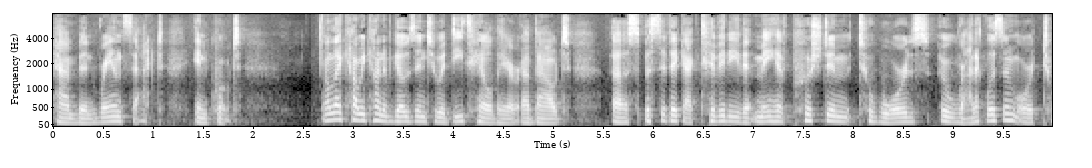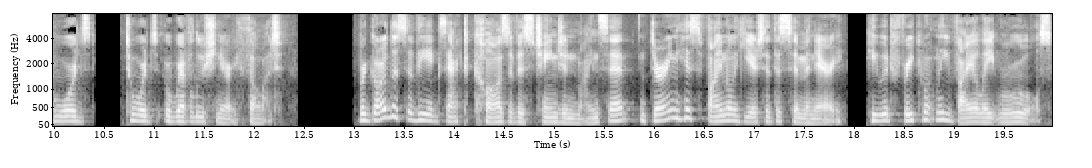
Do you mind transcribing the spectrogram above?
have been ransacked. End quote. I like how he kind of goes into a detail there about a specific activity that may have pushed him towards radicalism or towards towards revolutionary thought. Regardless of the exact cause of his change in mindset, during his final years at the seminary, he would frequently violate rules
